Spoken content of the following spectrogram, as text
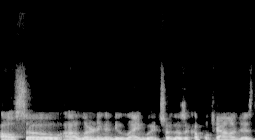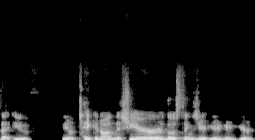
also uh, learning a new language. So those are a couple challenges that you've you know taken on this year, or those things you're you're you're,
